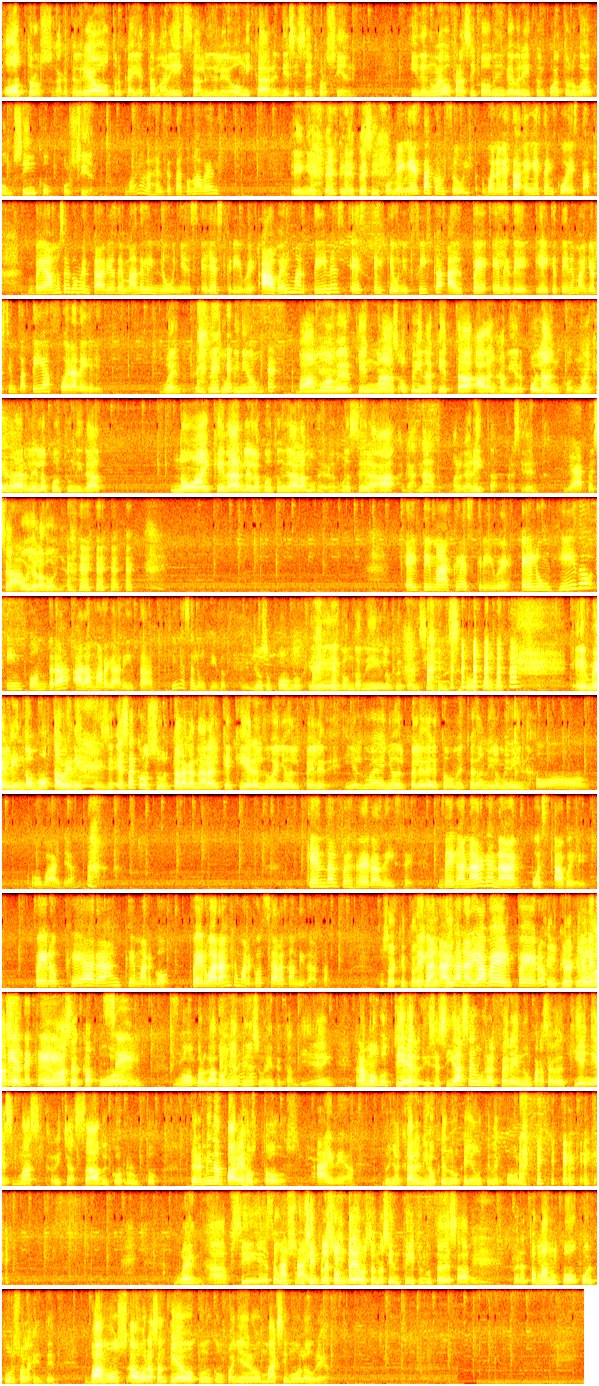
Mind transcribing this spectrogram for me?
Otros, la categoría otros, que ahí está Marisa, Luis de León y Karen, 16%. Y de nuevo Francisco Domínguez Brito en cuarto lugar con 5%. Bueno, la gente está con Abel. En este, en este sí, por lo En esta consulta, bueno, en esta, en esta encuesta. Veamos el comentario de Madeline Núñez. Ella escribe, Abel Martínez es el que unifica al PLD y el que tiene mayor simpatía fuera de él. Bueno, esa es su opinión. Vamos a ver quién más opina. Aquí está Adam Javier Polanco. No hay que darle la oportunidad no hay que darle la oportunidad a la mujer. La mujer se la ha ganado. Margarita, presidenta. Ya tú Se apoya a la doña. El Timacle escribe, el ungido impondrá a la Margarita. ¿Quién es el ungido? Yo supongo que don Danilo que está diciendo. Emelindo Mota Benítez. Esa consulta la ganará el que quiera el dueño del PLD. Y el dueño del PLD en este momento es Danilo Medina. Oh. Oh, vaya. Kendall Ferrera dice, de ganar, ganar, pues Abel. Pero ¿qué harán que Margot, pero harán que Margot sea la candidata? O sea que está De ganar, ganaría Abel, pero él cree que, le, van a hacer, que, van a hacer capú a Abel. No, pero Gadoña tiene su gente también. Ramón Gutiérrez dice, si hacen un referéndum para saber quién es más rechazado y corrupto, terminan parejos todos. Ay, Dios. Doña Karen dijo que no, que ella no tiene cola. bueno, ah, sí, eso es un, simple sondeo, eso no es científico, ustedes saben, pero tomando un poco el pulso a la gente. Vamos ahora a Santiago con el compañero Máximo Laureano.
